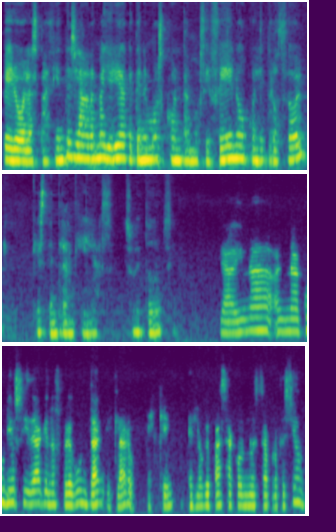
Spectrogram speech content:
Pero las pacientes, la gran mayoría que tenemos con tamoxifeno, con letrozol, que estén tranquilas, sobre todo, sí. Hay una, hay una curiosidad que nos preguntan, y claro, es que es lo que pasa con nuestra profesión.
